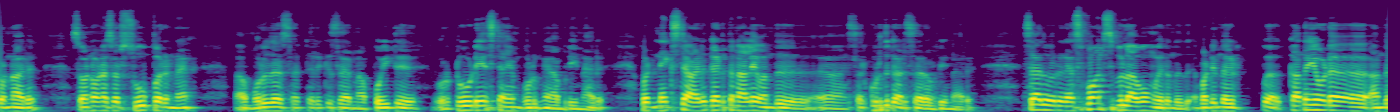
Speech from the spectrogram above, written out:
சொன்னார். சொன்னோன்னே சார் சூப்பர்னு முருகதாஸ் சார் இருக்குது சார். நான் போயிட்டு ஒரு டூ டேஸ் டைம் கொடுங்க அப்படின்னாரு. பட் நெக்ஸ்ட் அடுத்தடுத்த நாளே வந்து சார் கொடுத்துட்டார் சார் அப்படின்னாரு. சார் அது ஒரு ரெஸ்பான்சிபிளாகவும் இருந்தது. பட் இந்த கதையோட அந்த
